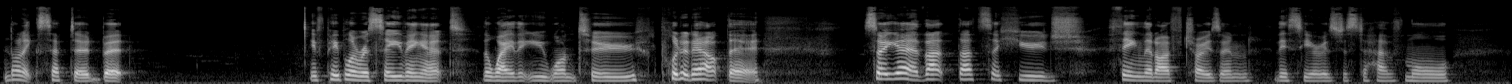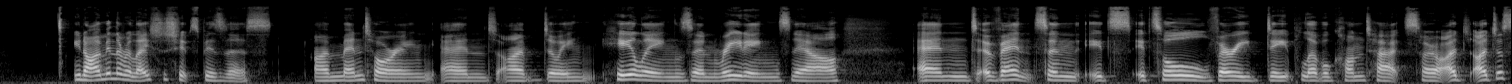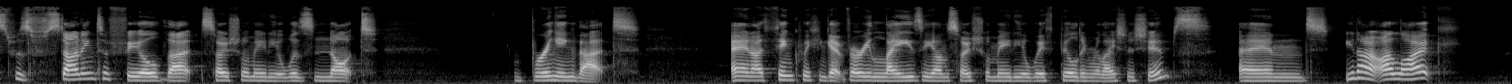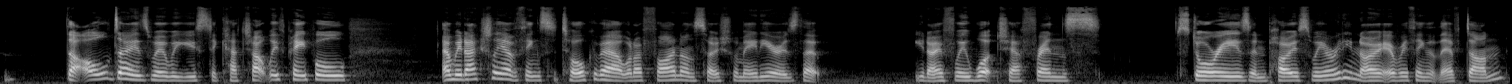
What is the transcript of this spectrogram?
not accepted, but if people are receiving it the way that you want to put it out there. So yeah, that that's a huge thing that I've chosen this year is just to have more you know, I'm in the relationships business. I'm mentoring and I'm doing healings and readings now and events and it's it's all very deep level contact. So i i just was starting to feel that social media was not bringing that. And i think we can get very lazy on social media with building relationships. And you know i like the old days where we used to catch up with people and we'd actually have things to talk about. What i find on social media is that you know, if we watch our friends' stories and posts, we already know everything that they've done.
